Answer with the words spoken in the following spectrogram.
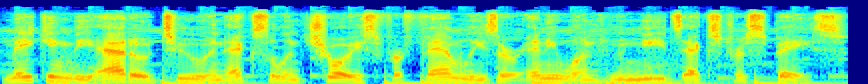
making the Atto 2 an excellent choice for families or anyone who needs extra space.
